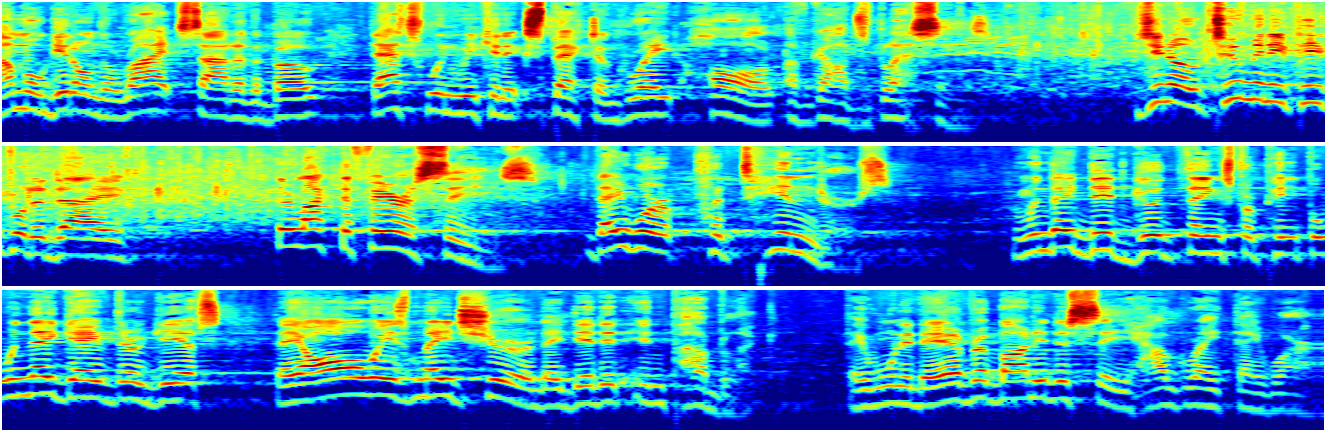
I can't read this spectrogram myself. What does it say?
I'm going to get on the right side of the boat. That's when we can expect a great haul of God's blessings. But you know, too many people today, they're like the Pharisees. They were pretenders. And when they did good things for people, when they gave their gifts, they always made sure they did it in public. They wanted everybody to see how great they were.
